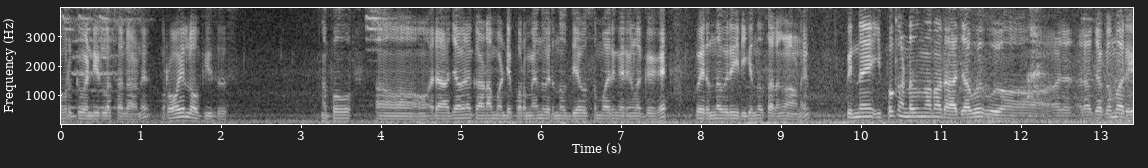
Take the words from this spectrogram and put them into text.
അവർക്ക് വേണ്ടിയിട്ടുള്ള സ്ഥലമാണ്. റോയൽ ഓഫീസേഴ്സ് അപ്പോൾ രാജാവിനെ കാണാൻ വേണ്ടി പുറമേ നിന്ന് വരുന്ന ഉദ്യോഗസ്ഥന്മാരും കാര്യങ്ങളൊക്കെ വരുന്നവർ ഇരിക്കുന്ന സ്ഥലങ്ങളാണ്. പിന്നെ ഇപ്പോൾ കണ്ടതെന്ന് പറഞ്ഞാൽ രാജാവ് രാജാക്കന്മാര്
